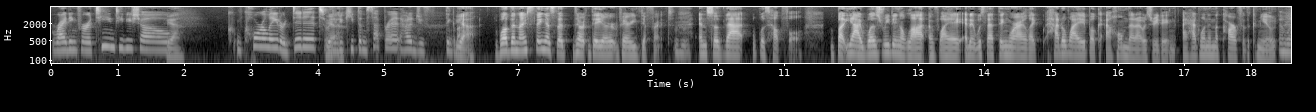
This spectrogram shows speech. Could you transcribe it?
writing for a teen TV show Yeah, c- correlate or did it? Or Yeah. did you keep them separate? How did you think about yeah. that? Well, the nice thing is that they're they are very different, mm-hmm. and so that was helpful. But yeah, I was reading a lot of YA, and it was that thing where I like had a YA book at home that I was reading. I had one in the car for the commute, oh, wow.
